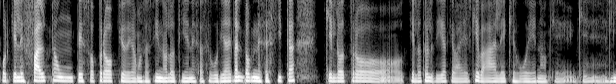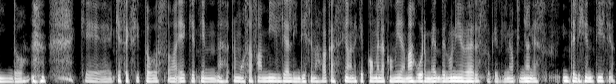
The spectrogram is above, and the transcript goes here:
porque le falta un peso propio, digamos así, no lo tiene esa seguridad, tanto necesita que el otro, que el otro le diga que vale, que vale, que es bueno, que, que es lindo, que, que, es exitoso, eh, que tiene una hermosa familia, lindísimas vacaciones, que come la comida más gourmet del universo, que tiene opiniones inteligentísimas.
